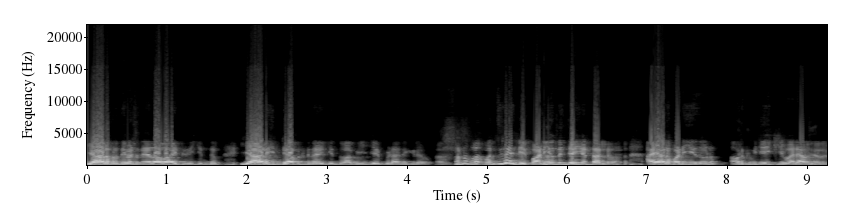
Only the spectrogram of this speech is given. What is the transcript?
ഇയാൾ പ്രതിപക്ഷ നേതാവായിട്ടിരിക്കുന്നതും ഇയാൾ ഇന്ത്യ മുന്നിൽ നയിക്കുന്നതും ആ ബി ജെ പിയുടെ അനുഗ്രഹം അന്ന് മനസ്സിലായില്ലേ? പണിയൊന്നും ചെയ്യണ്ടല്ലോ. അയാൾ പണി ചെയ്തോളും അവർക്ക് വിജയിക്ക് വരാമല്ലോ.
